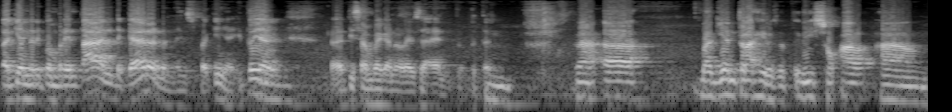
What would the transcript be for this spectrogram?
bagian dari pemerintahan negara dan lain sebagainya. Itu yang eh, disampaikan oleh saya itu betul. Hmm. Nah, eh, bagian terakhir ini soal em,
